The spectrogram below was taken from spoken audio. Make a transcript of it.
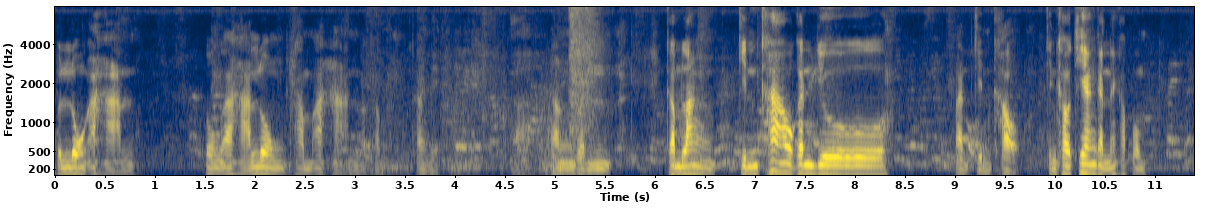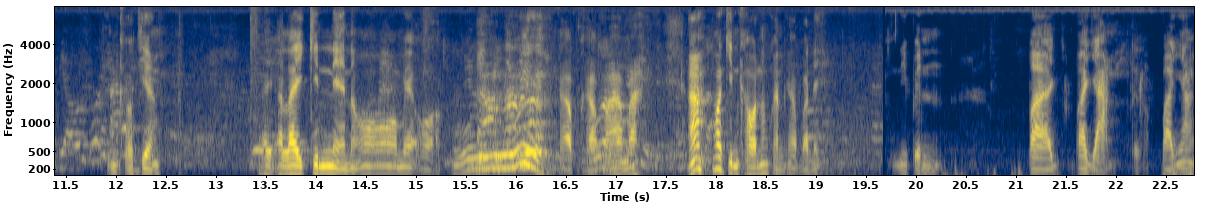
เป็นโรงอาหารโรงอาหารโรงทำอาหารนะครับทางนี้อ่าทางเพิ่นกำลังกินข้าวกันอยู่ปานกินข้าวกินข้าวเที่ยงกันนะครับ ผม กินข้าวเที่ยง ไอ้อะไรกินเนี่ยเนาะแม่ออกอู้ยครับครับมามาอะมากินข้าวน้ำกันครับอันนี้ นี่เป็นปลาปลาย่างนะครับปลาย่าง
